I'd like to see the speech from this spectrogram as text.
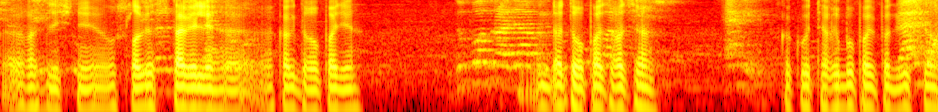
различные условия ставили, э, как Драупаде. Drupad Raja Да, will Друпад put Раджа fish hanging. какую-то рыбу под- подвесил.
